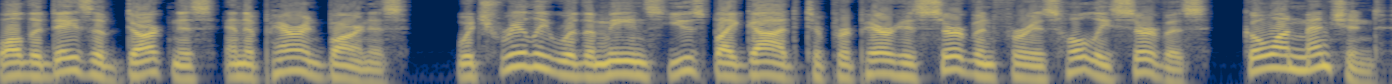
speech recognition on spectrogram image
while the days of darkness and apparent barness, which really were the means used by God to prepare his servant for his holy service, go unmentioned.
